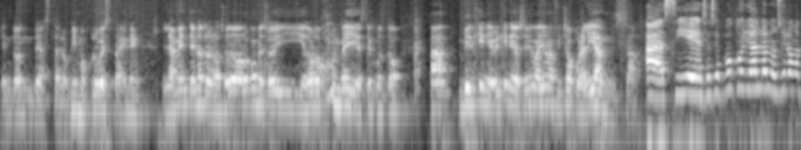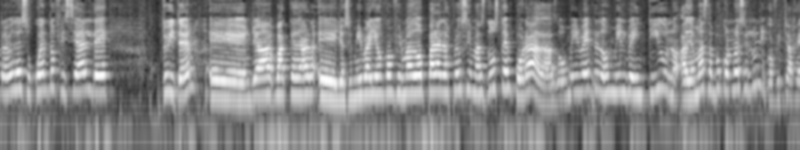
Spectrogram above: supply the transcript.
en donde hasta los mismos clubes tienen la mente en otro. Soy Eduardo Gómez, soy Eduardo Combe y estoy junto a Virginia. Virginia Yosemite Bayón ha fichado por Alianza. Así es, hace poco ya lo anunciaron a través de su cuenta oficial de Twitter. Eh, ya va a quedar eh, Yosemir Bayón confirmado para las próximas dos temporadas, 2020-2021. Además, tampoco no es el único fichaje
